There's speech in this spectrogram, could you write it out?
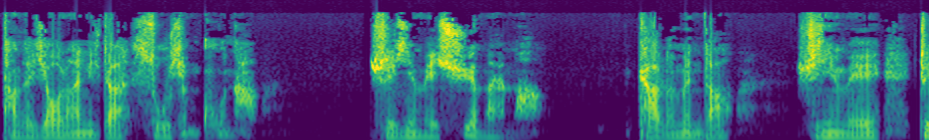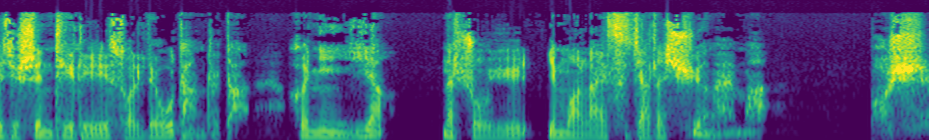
躺在摇篮里的苏醒苦恼。是因为血脉吗？卡伦问道。是因为这具身体里所流淌着的和您一样，那属于伊莫莱斯家的血脉吗？不是，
